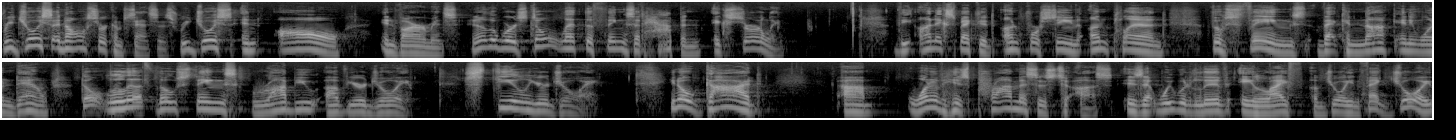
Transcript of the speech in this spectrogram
Rejoice in all circumstances, rejoice in all environments. In other words, don't let the things that happen externally, the unexpected, unforeseen, unplanned, those things that can knock anyone down, don't let those things rob you of your joy, steal your joy. You know, God, um, one of his promises to us is that we would live a life of joy. In fact, joy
